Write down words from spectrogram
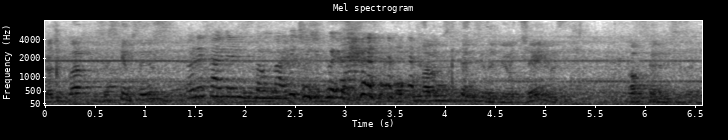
Çocuklar siz kimsiniz? Öğretmenlerimiz de onlar da çocukları. Okullarımızı temsil ediyoruz değil mi? Aferin size.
